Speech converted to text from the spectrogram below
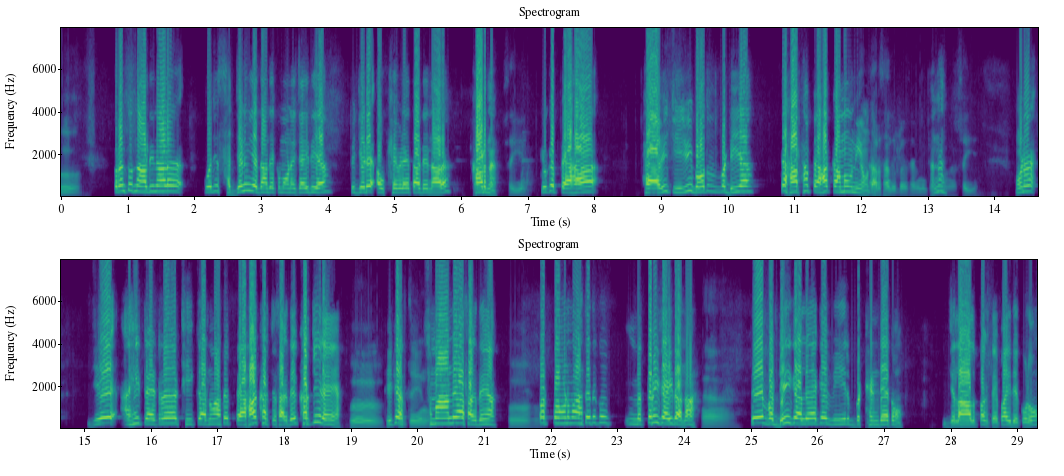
ਹੂੰ। ਪਰੰਤੂ ਨਾਲ ਦੀ ਨਾਲ ਕੁਝ ਸੱਜਣ ਵੀ ਇਦਾਂ ਦੇ ਕਮਾਉਣੇ ਚਾਹੀਦੇ ਆ ਕਿ ਜਿਹੜੇ ਔਖੇ ਵੇਲੇ ਤੁਹਾਡੇ ਨਾਲ ਖੜਨ। ਸਹੀ ਹੈ। ਕਿਉਂਕਿ ਪੈਸਾ ਹੈ ਵੀ ਚੀਜ਼ ਵੀ ਬਹੁਤ ਵੱਡੀ ਆ ਤੇ ਹਰ ਥਾਂ ਪੈਸਾ ਕੰਮ ਵੀ ਨਹੀਂ ਆਉਂਦਾ। ਹਰ ਥਾਂ ਦੇ ਪੈਸਾ ਵੀ ਨਹੀਂ ਹਨਾ? ਸਹੀ ਹੈ। ਹੁਣ ਜੇ ਅਸੀਂ ਟਰੈਕਟਰ ਠੀਕ ਕਰਨ ਵਾਸਤੇ ਪੈਸਾ ਖਰਚ ਸਕਦੇ ਖਰਚ ਹੀ ਰਹੇ ਆ ਹੂੰ ਠੀਕ ਹੈ। ਸਮਾਨ ਲਿਆ ਸਕਦੇ ਆ ਹੂੰ ਪਰ ਪਾਉਣ ਵਾਸਤੇ ਤੇ ਕੋਈ ਮਿੱਤਰ ਹੀ ਚਾਹੀਦਾ ਨਾ। ਹਾਂ। ਤੇ ਵੱਡੀ ਗੱਲ ਹੈ ਕਿ ਵੀਰ ਬਠਿੰਡੇ ਤੋਂ ਜਲਾਲ ਭਗਤੇ ਭਾਈ ਦੇ ਕੋਲੋਂ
